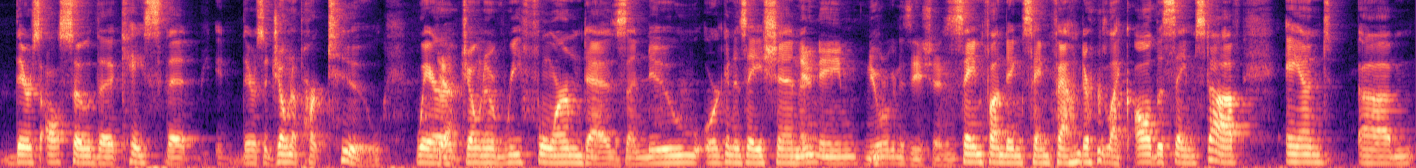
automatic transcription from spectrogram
there's also the case that there's a Jonah Part 2 where yeah. Jonah reformed as a new organization. New name, new organization. Same funding, same founder, like all the same stuff. And um,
